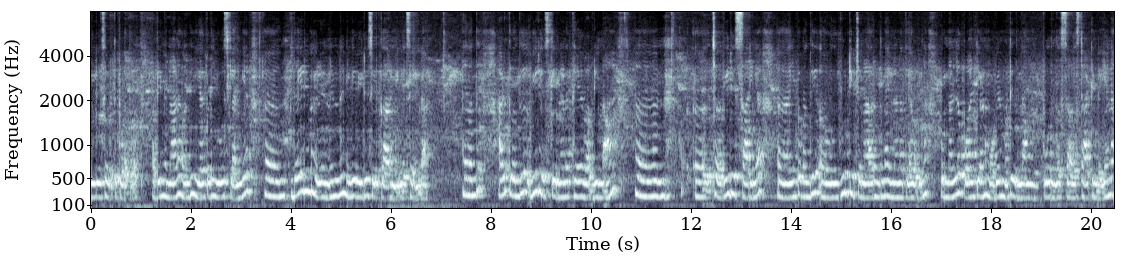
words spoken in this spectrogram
வீடியோஸை எடுத்து போட போகிறோம் அப்படிங்கிறனால வந்து எதை யோசிக்காதீங்க. தைரியமாக நின்று நீங்கள் வீடியோஸ் எடுக்க ஆரம்பிங்க சரிங்களா? வந்து அடுத்து வந்து வீடியோஸ்க்கு என்னென்ன தேவை அப்படின்னா வீடியோஸ் சாரிங்க. இப்போ வந்து யூடியூப் சேனல் ஆரம்பிக்கணும் என்னென்ன தேவை அப்படின்னா ஒரு நல்ல குவாலிட்டியான மொபைல் மட்டும் இருந்தால் போதுங்க ஸ்டார்டிங்கில் ஏன்னா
